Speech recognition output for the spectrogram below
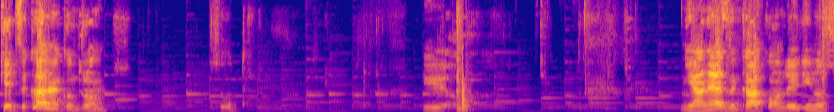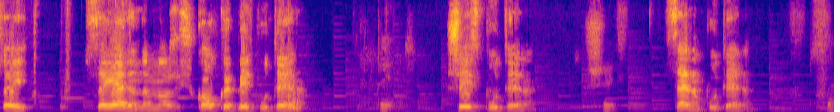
keca, kada na kontrolnom? Sutra. Jo. Ja ne znam kako, onda jedino sa, sa 1 da množiš. Koliko je 5 puta 1? 5. 6 puta 1. 6. 7 puta 1. 7.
